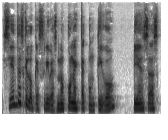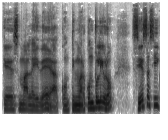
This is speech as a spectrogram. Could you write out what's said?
¿Sientes que lo que escribes no conecta contigo? ¿Piensas que es mala idea continuar con tu libro? Si es así,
